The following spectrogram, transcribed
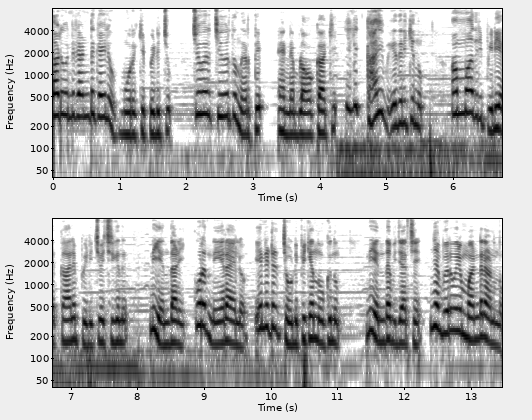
കടുവിന്റെ രണ്ട് കയ്യിലും മുറുക്കി പിടിച്ചു. ചുവർ ചേർത്ത് നിർത്തി. എന്നെ ബ്ലോക്കാക്കി എന്റെ കൈ വേദനിക്കുന്നു. അമ്മാതിരി പിടി കാലം പിടിച്ചു വെച്ചിരിക്കുന്നു. നീ എന്താണ്? കുറെ നേരായല്ലോ. എന്നിട്ട് ചൊടിപ്പിക്കാൻ നോക്കുന്നു. നീ എന്താ വിചാരിച്ചേ? ഞാൻ വെറും ഒരു മണ്ടനാണെന്നു?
